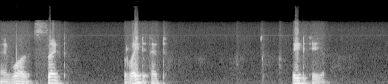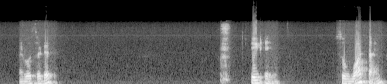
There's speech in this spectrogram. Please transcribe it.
and was set right at 8 a.m. and was set at 8 a.m. So what time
